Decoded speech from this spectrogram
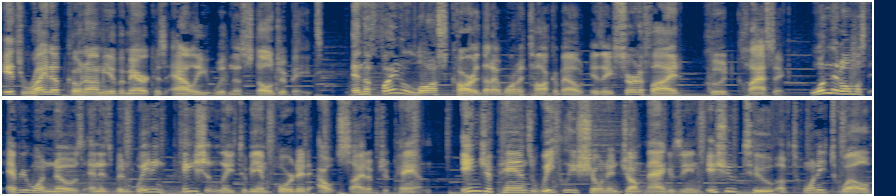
it's right up Konami of America's alley with nostalgia bait. And the final lost card that I want to talk about is a certified Hood Classic, one that almost everyone knows and has been waiting patiently to be imported outside of Japan. In Japan's weekly Shonen Jump magazine, issue 2 of 2012,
